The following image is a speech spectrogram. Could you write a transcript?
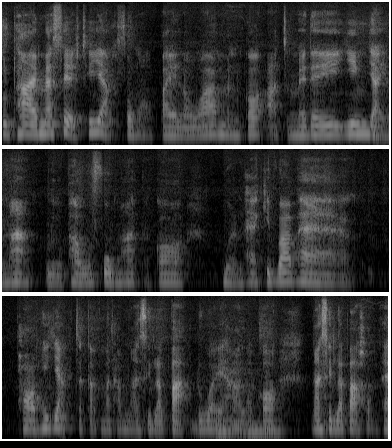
สุดท้ายแมสเซจที่อยากส่งออกไปแล้วว่ามันก็อาจจะไม่ได้ยิ่งใหญ่มากหรือ powerful มาก แต่ก็เหมือนแพรคิดว่าแพรพร้อมที่อยากจะกลับมาทำงานศิลปะด้วยค่ะแล้วก็งานศิลปะของแพร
